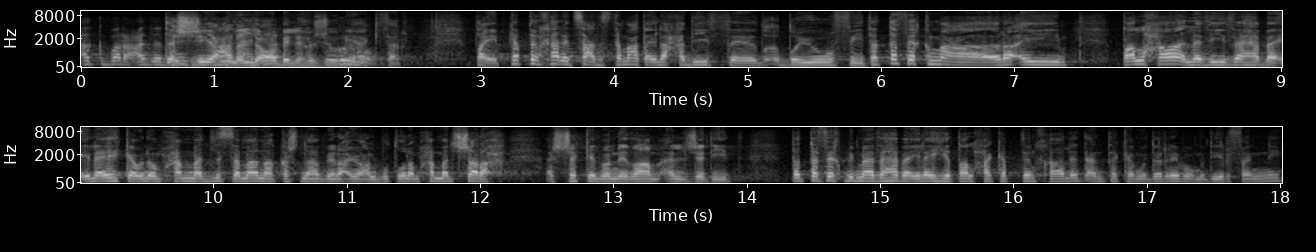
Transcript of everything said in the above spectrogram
أكبر عدد تشجيع على اللعب الهجومي أكثر. طيب كابتن خالد سعد استمعت إلى حديث ضيوفي. تتفق مع رأي طلحة الذي ذهب إليه كونه محمد لسه ما ناقشناه برأيه على البطولة محمد شرح الشكل والنظام الجديد. تتفق بما ذهب إليه طلحة كابتن خالد أنت كمدرب ومدير فني؟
